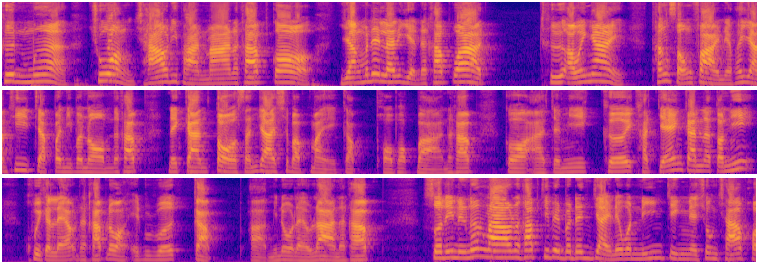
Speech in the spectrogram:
ขึ้นเมื่อช่วงเช้าที่ผ่านมานะครับ ก็ยังไม่ได้รายละเอียดนะครับว่า คือเอาง่ายๆทั้งสองฝ่ายเนี่ยพยายามที่จะปณิประนอมนะครับในการต่อสัญญาฉบับใหม่กับพอพอกบานะครับ ก็อาจจะมีเคยขัดแย้งกันนะตอนนี้คุยกันแล้วนะครับ ระหว่างเอ็ดเวิร์ดกับมิโนแลล่านะครับส่วนอีกหนึ่งเรื่องราวนะครับที่เป็นประเด็นใหญ่ในวันนี้จริงๆเนี่ยช่วงเช้าพอ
